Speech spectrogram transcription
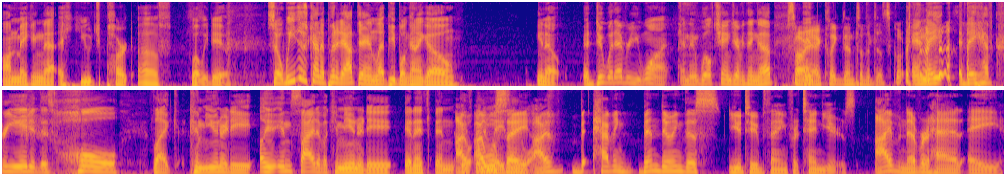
on making that a huge part of what we do. So we just kind of put it out there and let people kind of go, you know, uh, do whatever you want, and then we'll change everything up. Sorry, and, I clicked into the Discord. and they they have created this whole like community uh, inside of a community, and it's been. I, it's been I will say. I've be, having been doing this YouTube thing for 10 years. I've never had a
